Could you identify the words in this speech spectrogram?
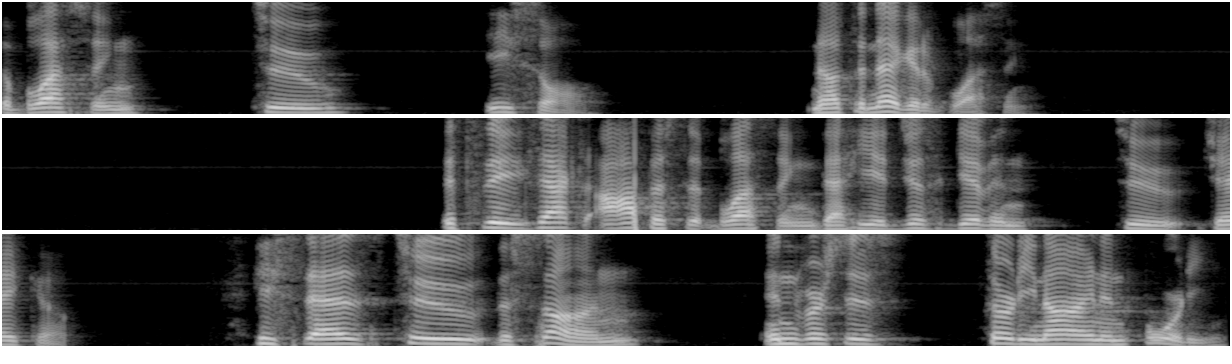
the blessing to Esau. Now it's a negative blessing. It's the exact opposite blessing that he had just given to Jacob. He says to the son in verses 39 and 40,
